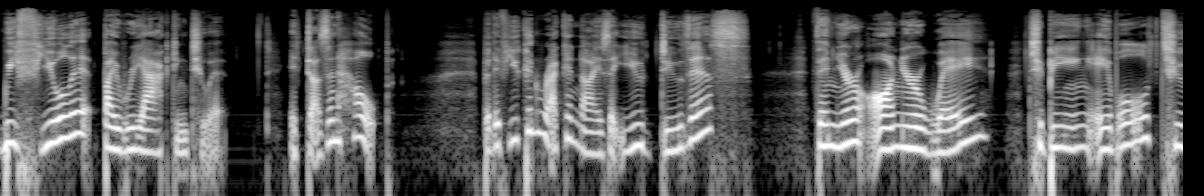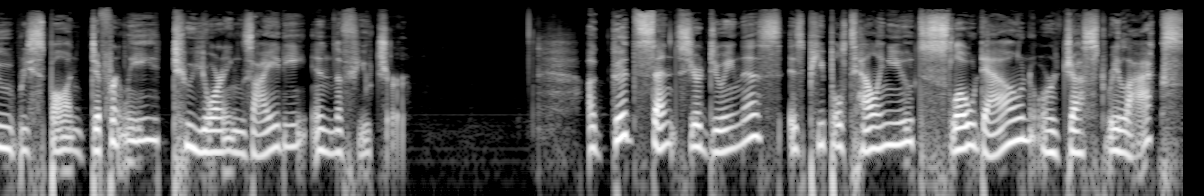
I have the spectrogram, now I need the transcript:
We fuel it by reacting to it. It doesn't help. But if you can recognize that you do this, then you're on your way to being able to respond differently to your anxiety in the future a good sense you're doing this is people telling you to slow down or just relax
